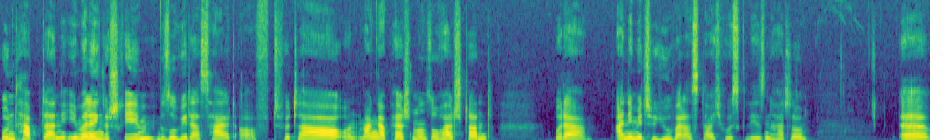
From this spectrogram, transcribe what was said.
und habe da eine E-Mail hingeschrieben, so wie das halt auf Twitter und Manga Passion und so halt stand. Oder Anime to You war das, glaube ich, wo ich es gelesen hatte. Äh,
